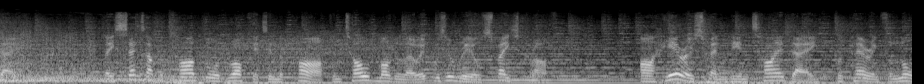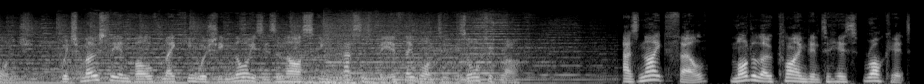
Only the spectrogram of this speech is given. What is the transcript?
Day. They set up a cardboard rocket in the park and told Modelo it was a real spacecraft. Our hero spent the entire day preparing for launch, which mostly involved making whooshing noises and asking passersby if they wanted his autograph. As night fell, Modelo climbed into his rocket,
